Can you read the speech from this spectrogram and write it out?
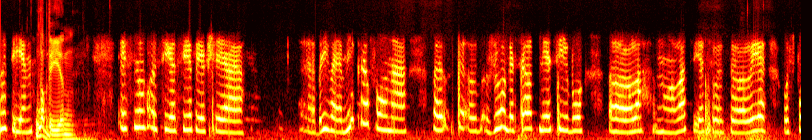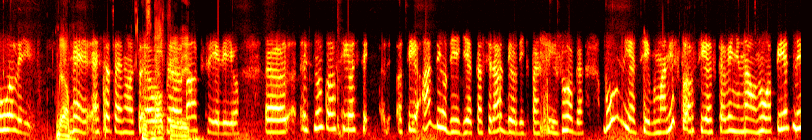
Labdien! Labdien! Es noklausījos iepriekšējā eh, brīvajā mikrofonā par te- žoga celtniecību uh, la, no Latvijas uz, lie, uz Poliju. Jā. Nē, es atvainojos Uz Baltkrieviju. Baltkrieviju. Uh, es noklausījos ti- tie atbildīgie, kas ir atbildīgi par šī žoga būvniecību. Man izklausījās, ka viņi nav nopietni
